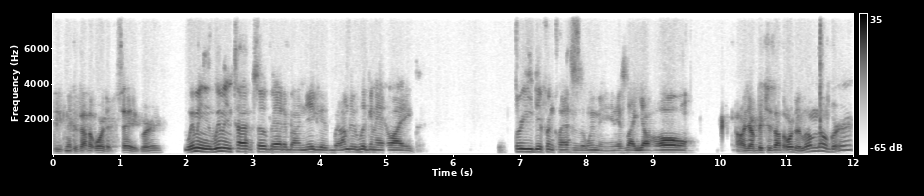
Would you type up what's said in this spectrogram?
these niggas out of order. Say it, Greg. Women women talk so bad about niggas, but I'm just looking at like three different classes of women, and it's like y'all all All y'all bitches out the order. Let them know, Greg.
